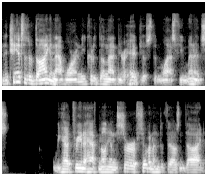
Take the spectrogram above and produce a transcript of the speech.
The chances of dying in that war, and you could have done that in your head just in the last few minutes. We had three and a half million served, 700,000 died.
